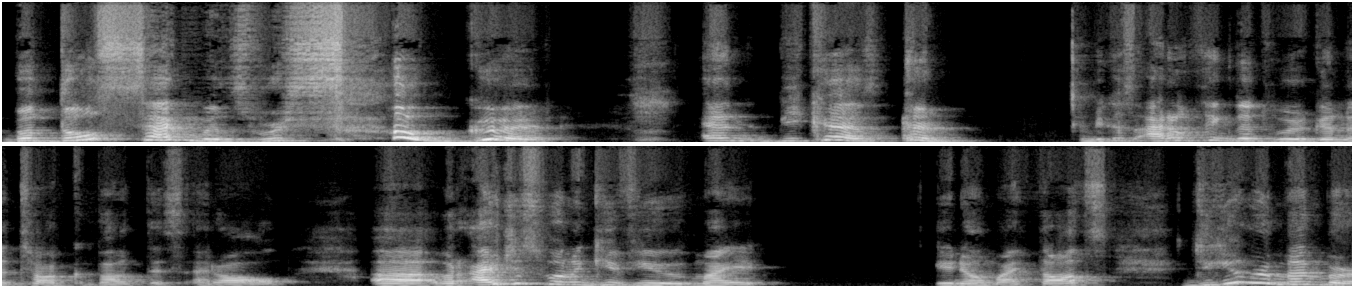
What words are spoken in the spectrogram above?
But those segments were so good, and because because I don't think that we're gonna talk about this at all, uh, but I just want to give you my, you know, my thoughts. Do you remember?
